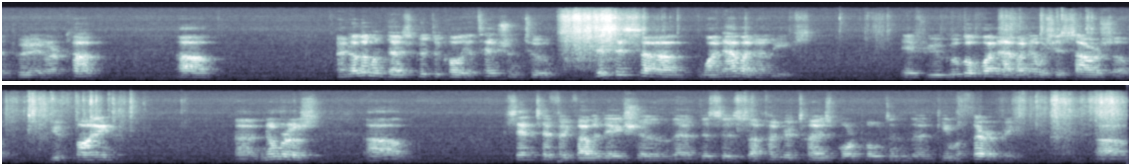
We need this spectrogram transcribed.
and put it in our cup. Uh, Another one that's good to call your attention to, this is uh, leaves. If you Google guanabana, which is soursop, you find uh, numerous um, scientific validation that this is a hundred times more potent than chemotherapy. Uh,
